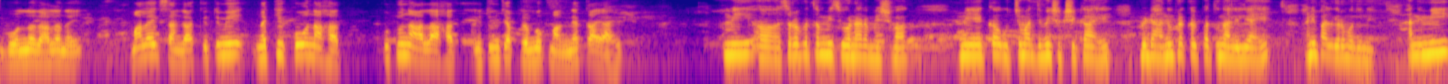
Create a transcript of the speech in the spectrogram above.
बोलणं झालं नाही. मला एक सांगा की तुम्ही नक्की कोण आहात कुठून आला आहात आणि तुमच्या प्रमुख मागण्या काय आहेत? मी सर्वप्रथम मी सुवर्णा रमेश वाघ. मी एक उच्च माध्यमिक शिक्षिका आहे. मी डहाणू प्रकल्पातून आलेली आहे आणि पालघरमधून आहे. आणि मी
